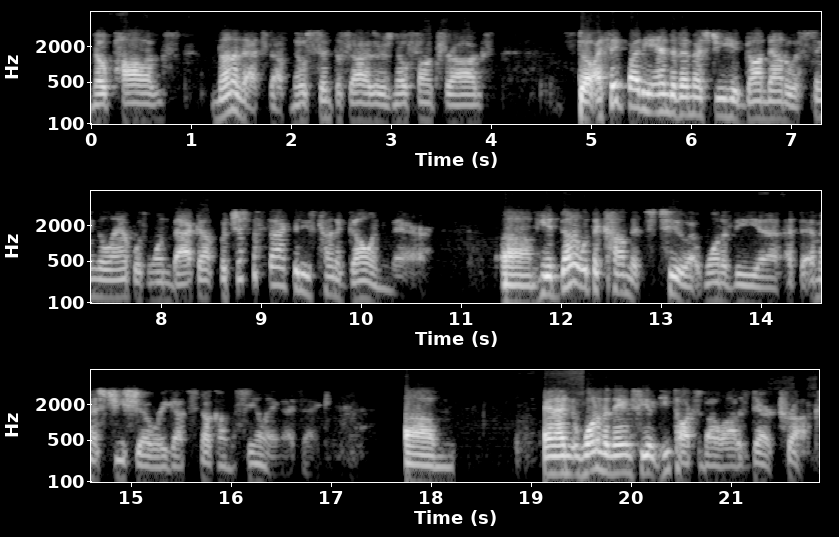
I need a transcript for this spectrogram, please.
no pogs, none of that stuff. No synthesizers, no funk frogs. So I think by the end of MSG, he had gone down to a single amp with one backup, but just the fact that he's kind of going there. Um, he had done it with the Comets too at one of the uh, at the MSG show where he got stuck on the ceiling, I think. Um, and I, one of the names he he talks about a lot is Derek Trucks,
